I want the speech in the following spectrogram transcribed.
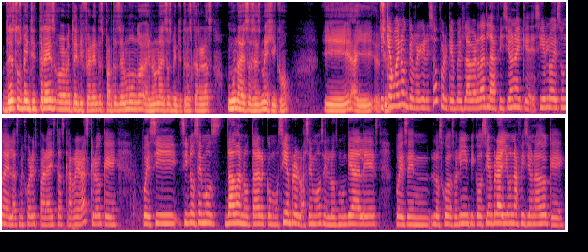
de estos 23, obviamente hay diferentes partes del mundo. En una de esas 23 carreras, una de esas es México. Y ahí... Y qué bueno que regresó, porque pues la verdad la afición, hay que decirlo, es una de las mejores para estas carreras. Creo que pues sí, sí nos hemos dado a notar como siempre lo hacemos en los mundiales, pues en los Juegos Olímpicos, siempre hay un aficionado que,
